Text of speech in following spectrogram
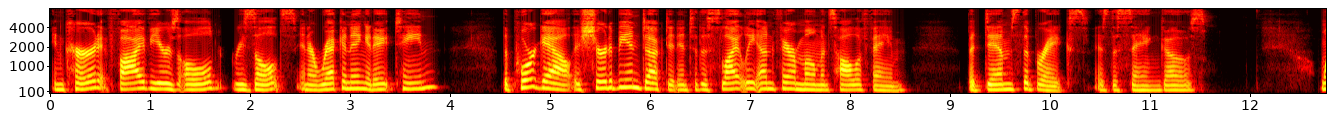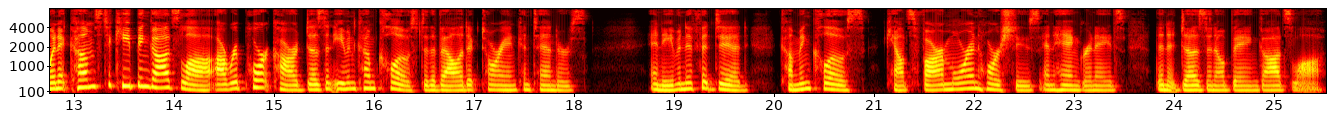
incurred at five years old results in a reckoning at 18. The poor gal is sure to be inducted into the slightly unfair moments Hall of Fame, but dims the breaks, as the saying goes. When it comes to keeping God's law, our report card doesn't even come close to the valedictorian contenders. And even if it did, coming close counts far more in horseshoes and hand grenades than it does in obeying God's law.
